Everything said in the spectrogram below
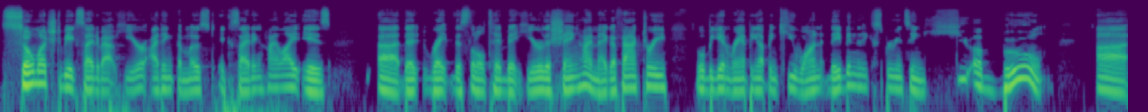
so much to be excited about here. I think the most exciting highlight is uh, that right this little tidbit here the shanghai mega factory will begin ramping up in q1 they've been experiencing hu- a boom. Uh,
